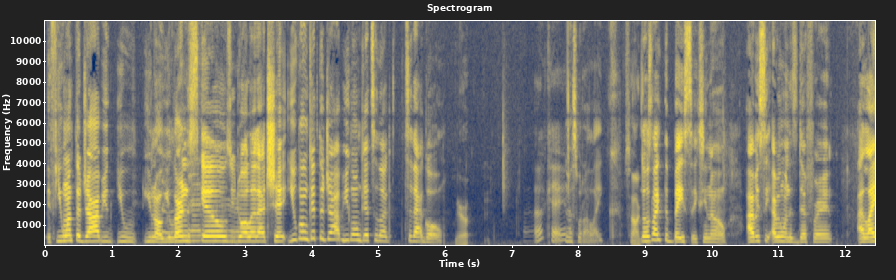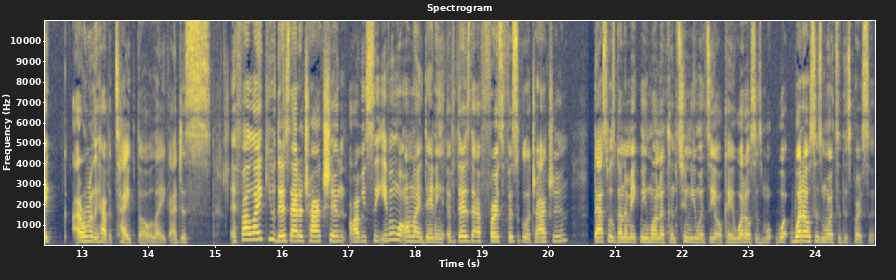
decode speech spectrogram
If you want the job, you you you know you learn the that skills, you do all of that shit. You gonna get the job. You gonna get to the to that goal. Yep. Okay. That's what I like. Sound Those like the basics, you know. Obviously, everyone is different. I like. I don't really have a type though. Like I just, if I like you, there's that attraction. Obviously, even with online dating, if there's that first physical attraction, that's what's gonna make me want to continue and see. Okay, what else is more, what what else is more to this person?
